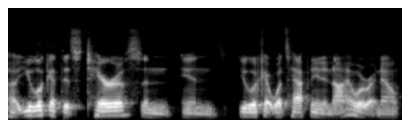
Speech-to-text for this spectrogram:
uh, you look at this tariffs and and you look at what's happening in Iowa right now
